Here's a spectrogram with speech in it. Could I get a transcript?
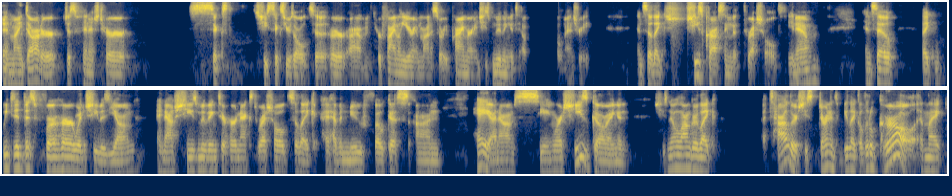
And my daughter just finished her sixth she's six years old so her um, her final year in montessori primary and she's moving into elementary. And so like she's crossing the threshold you know? And so like we did this for her when she was young and now she's moving to her next threshold. So like i have a new focus on hey i know i'm seeing where she's going and she's no longer like a toddler. She's starting to be like a little girl. And like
